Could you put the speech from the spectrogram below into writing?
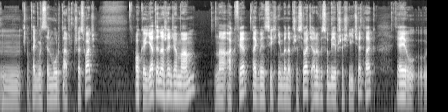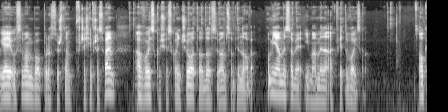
Mm, tak więc ten mur tarcz przesłać. Ok, ja te narzędzia mam na akwie, tak więc ich nie będę przesyłać, ale Wy sobie je prześlijcie, tak? Ja je, ja je usuwam, bo po prostu już tam wcześniej przesłałem, a wojsko się skończyło, to dosyłam sobie nowe. Pomijamy sobie i mamy na akwie wojsko. Ok,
